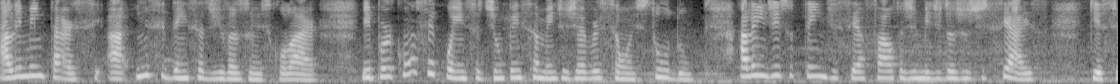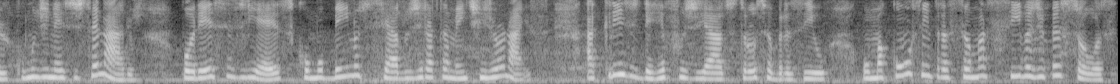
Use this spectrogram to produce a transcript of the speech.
alimentar-se a incidência de evasão escolar e, por consequência de um pensamento de aversão ao estudo, além disso, tende-se a falta de medidas judiciais que circunde nesse cenário, por esses viés, como bem noticiado diretamente em jornais. A crise de refugiados trouxe ao Brasil uma concentração massiva de pessoas,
